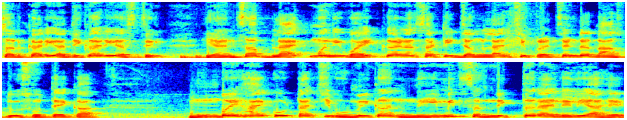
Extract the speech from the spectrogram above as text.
सरकारी अधिकारी असतील यांचा ब्लॅक मनी व्हाईट करण्यासाठी जंगलांची प्रचंड नासधूस होते का? मुंबई हायकोर्टाची भूमिका नेहमीच संदिग्ध राहिलेली आहे.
